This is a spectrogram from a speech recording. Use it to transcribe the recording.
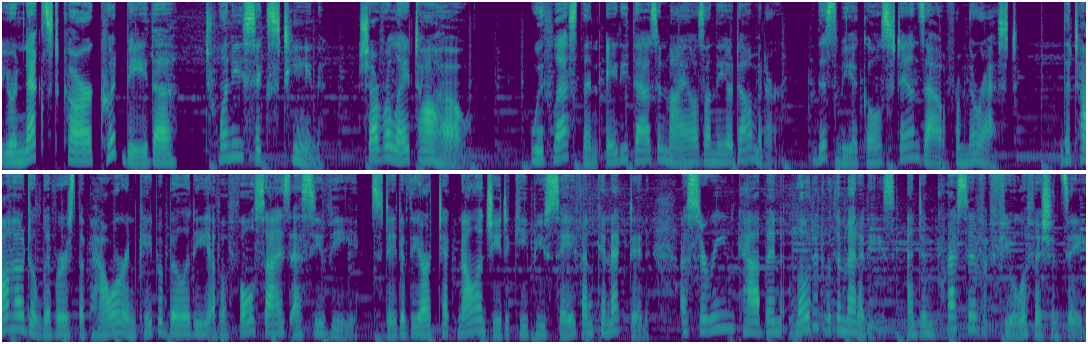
Your next car could be the 2016 Chevrolet Tahoe. With less than 80,000 miles on the odometer, this vehicle stands out from the rest. The Tahoe delivers the power and capability of a full-size SUV, state-of-the-art technology to keep you safe and connected, a serene cabin loaded with amenities, and impressive fuel efficiency.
